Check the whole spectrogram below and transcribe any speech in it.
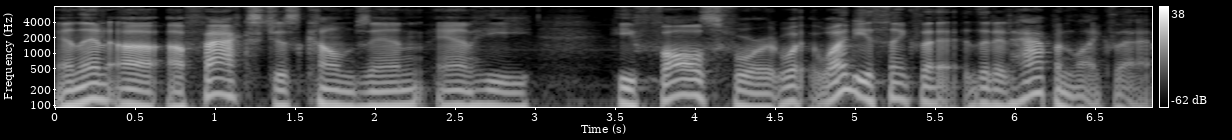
and then a, a fax just comes in, and he he falls for it. What, why do you think that that it happened like that?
